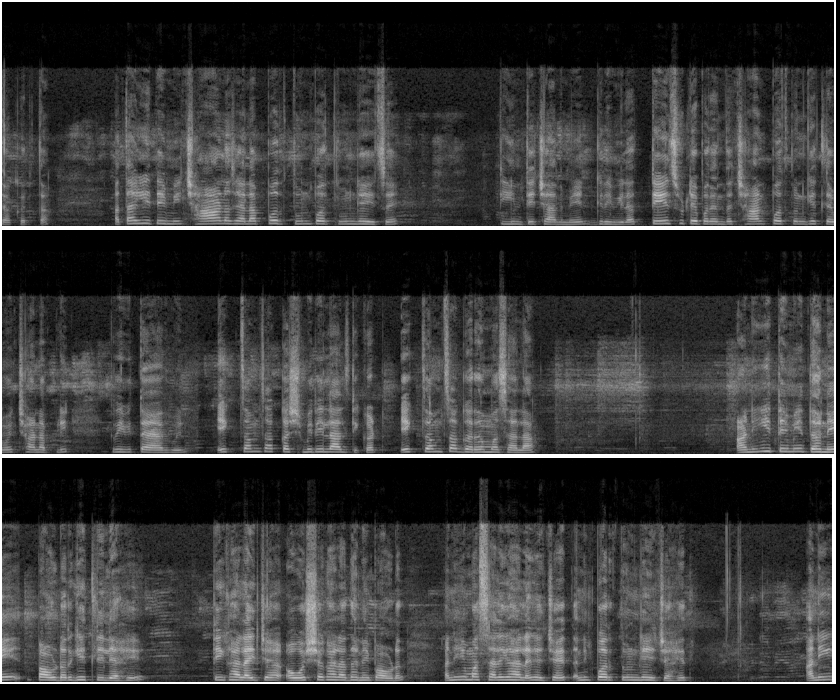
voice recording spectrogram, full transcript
त्याकरता. आता इथे मी छान असं याला परतून परतून घ्यायचं आहे तीन ते चार मिनिट ग्रेव्हीला तेल सुटेपर्यंत छान परतून घेतल्यामुळे छान आपली ग्रेव्ही तयार होईल. एक चमचा कश्मीरी लाल तिखट एक चमचा गरम मसाला आणि इथे मी धने पावडर घेतलेली आहे. ती घालायची अवश्य घाला धने पावडर. आणि हे मसाले घालायचे आहेत आणि परतून घ्यायचे आहेत. आणि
